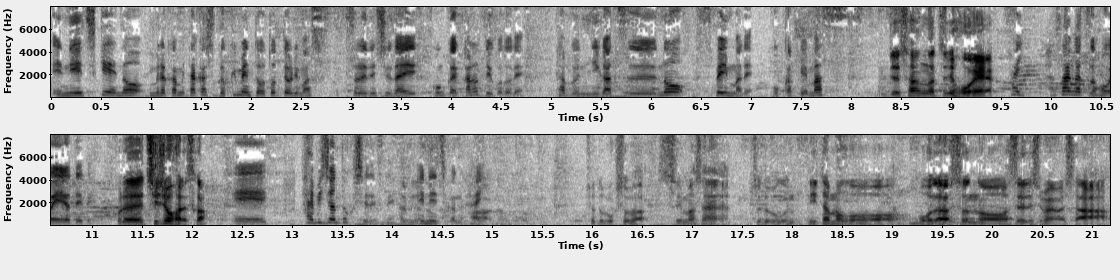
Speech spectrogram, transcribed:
NHK の村上隆ドキュメントを撮っております。それで取材今回からということで多分2月のスペインまで追っかけます。で3月に放映。はい。3月の放映予定で、これ地上波ですか？えー、ハイビジョン特集ですね。NHK の。はい。ちょっと僕そうだ。すいません。ちょっと僕煮卵をオーダーするのを忘れてしまいました。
